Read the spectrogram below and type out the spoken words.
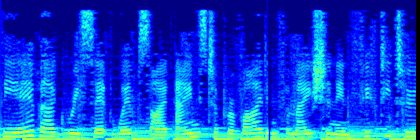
The Airbag Reset website aims to provide information in 52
